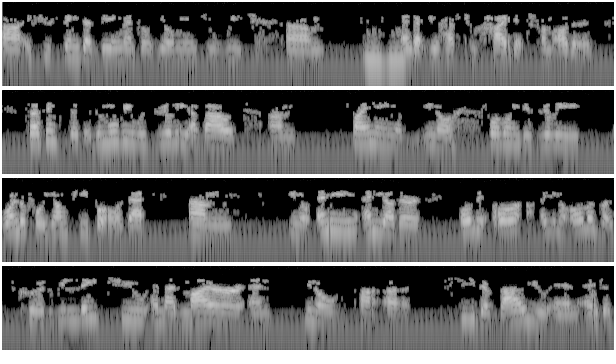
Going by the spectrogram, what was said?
uh, if you think that being mental ill means you're weak um, mm-hmm. and that you have to hide it from others. So I think the, the movie was really about um, finding, you know, following these really wonderful young people that, um, you know, any any other all the all you know all of us could relate to and admire and you know uh, uh, see their value in and just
